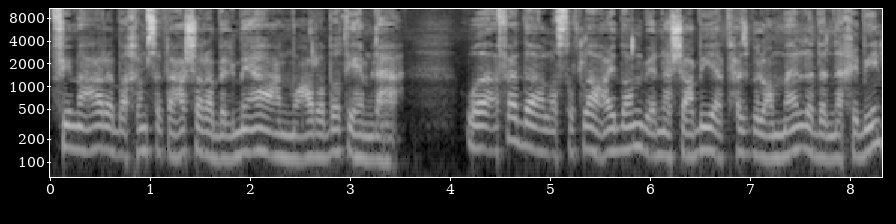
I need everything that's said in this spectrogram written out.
فيما عرب 15% عن معارضتهم لها. وأفاد الاستطلاع أيضا بأن شعبية حزب العمال لدى الناخبين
